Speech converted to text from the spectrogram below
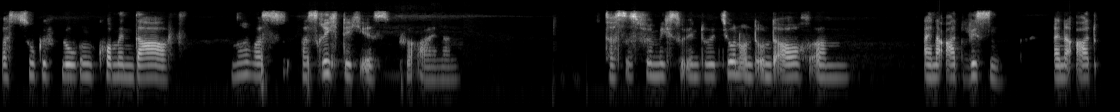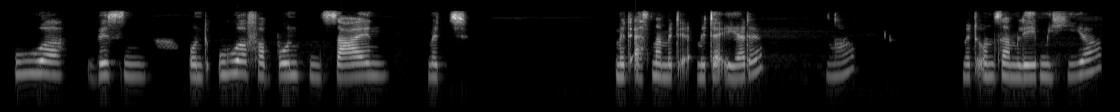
was zugeflogen kommen darf, ne, was, was richtig ist für einen. Das ist für mich so Intuition und, und auch ähm, eine Art Wissen, eine Art Urwissen und urverbunden sein mit, mit erstmal mit, mit der Erde, ne, mit unserem Leben hier,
